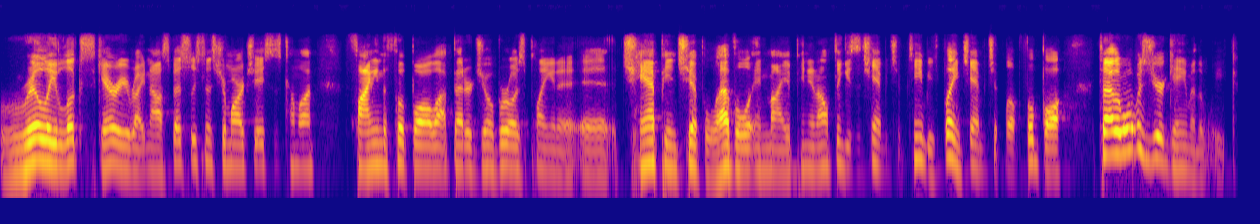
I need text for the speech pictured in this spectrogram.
really looks scary right now, especially since Ja'Marr Chase has come on, finding the football a lot better. Joe Burrow is playing at a, a championship level, in my opinion. I don't think he's a championship team, but he's playing championship level football. Tyler, what was your game of the week?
